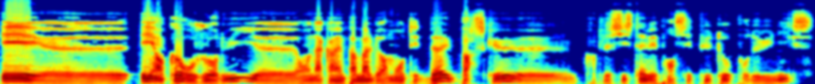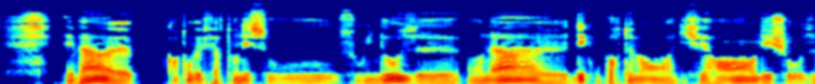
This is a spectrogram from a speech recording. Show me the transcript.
Et, euh, et encore aujourd'hui, euh, on a quand même pas mal de remontées de bugs parce que euh, quand le système est pensé plutôt pour de l'Unix, eh ben quand on veut le faire tourner sous, sous Windows, on a des comportements différents, des choses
